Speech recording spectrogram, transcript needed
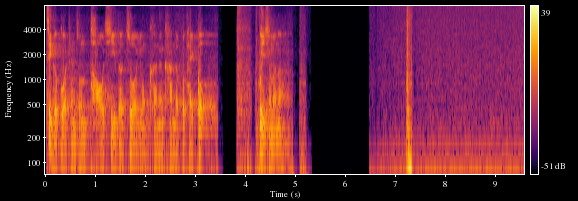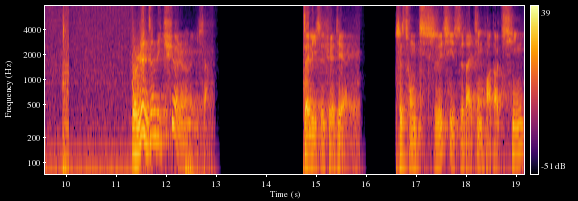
这个过程中，陶器的作用可能看得不太够。为什么呢？我认真的确认了一下，在历史学界是从石器时代进化到青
